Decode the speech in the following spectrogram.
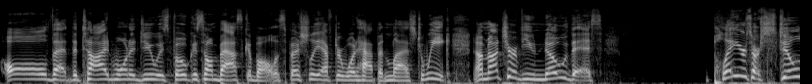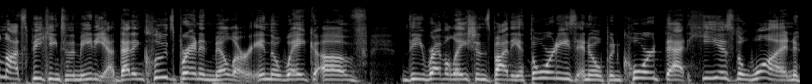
all that the Tide want to do is focus on basketball, especially after what happened last week. Now, I'm not sure if you know this. Players are still not speaking to the media. That includes Brandon Miller in the wake of the revelations by the authorities in open court that he is the one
